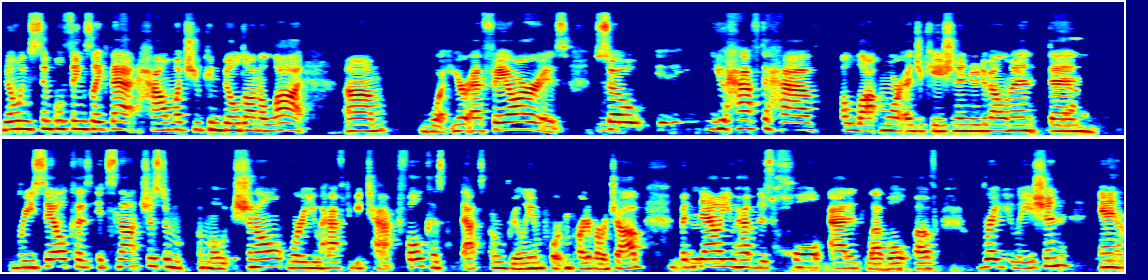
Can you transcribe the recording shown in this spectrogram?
knowing simple things like that, how much you can build on a lot, um, what your FAR is. So i- you have to have a lot more education in new development than resale because it's not just em- emotional where you have to be tactful because that's a really important part of our job but mm-hmm. now you have this whole added level of regulation and Yeah.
